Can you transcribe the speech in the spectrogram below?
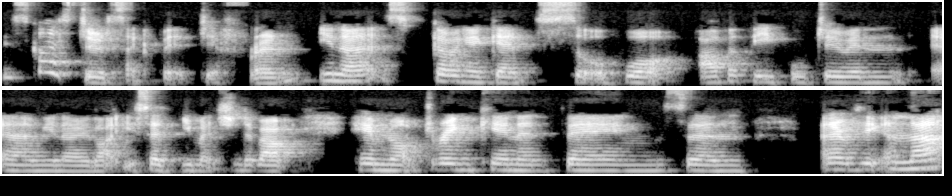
this guy's doing something a bit different. You know, it's going against sort of what other people do. In, um, you know, like you said, you mentioned about him not drinking and things, and and everything and that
